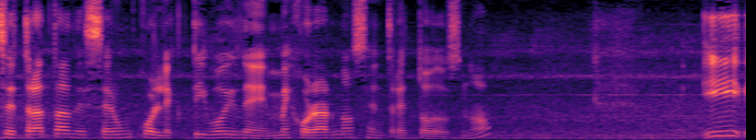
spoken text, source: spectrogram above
se trata de ser un colectivo y de mejorarnos entre todos, ¿no? Y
